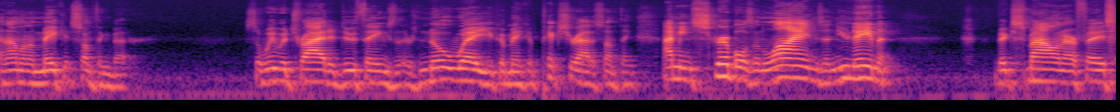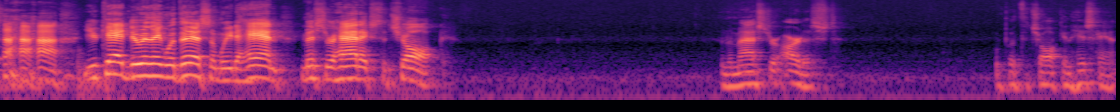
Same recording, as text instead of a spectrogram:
and I'm going to make it something better. So we would try to do things that there's no way you could make a picture out of something. I mean, scribbles and lines and you name it. Big smile on our face. you can't do anything with this. And we'd hand Mr. Haddix the chalk. And the master artist would put the chalk in his hand.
